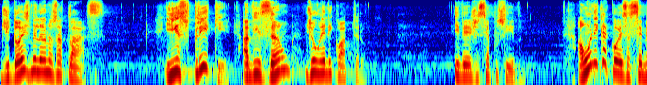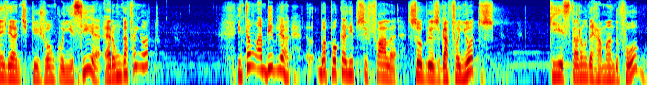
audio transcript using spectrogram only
de dois mil anos atrás e explique a visão de um helicóptero e veja se é possível. A única coisa semelhante que João conhecia era um gafanhoto. Então a Bíblia, o Apocalipse fala sobre os gafanhotos que estarão derramando fogo,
